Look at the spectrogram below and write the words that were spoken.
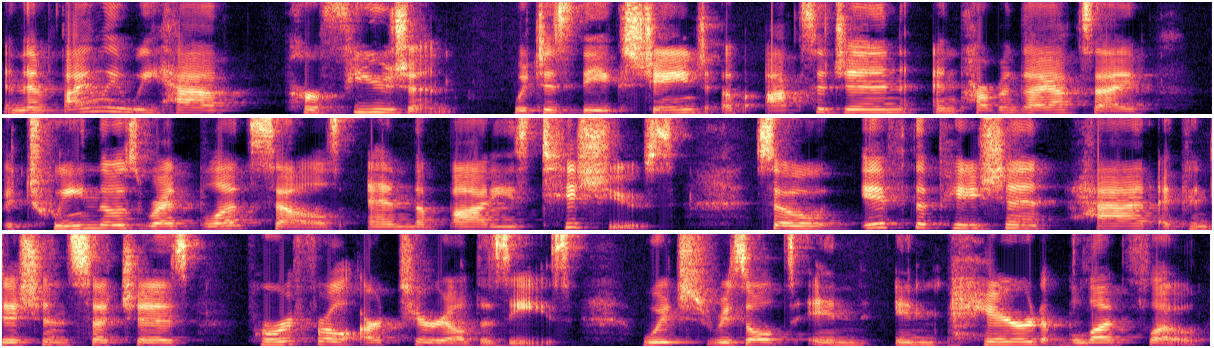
And then finally, we have perfusion, which is the exchange of oxygen and carbon dioxide between those red blood cells and the body's tissues. So if the patient had a condition such as peripheral arterial disease, which results in impaired blood flow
